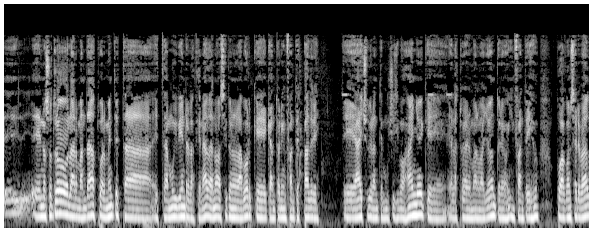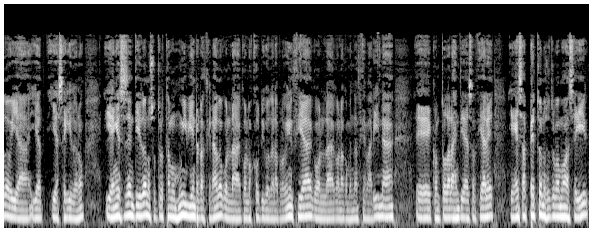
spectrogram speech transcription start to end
Eh, nosotros, la hermandad actualmente está, está muy bien relacionada, ¿no? Ha sido una labor que, que Antonio Infantes Padre eh, ha hecho durante muchísimos años y que el actual hermano mayor, Antonio Infante Hijo, pues ha conservado y ha, y ha, y ha seguido, ¿no? Y en ese sentido nosotros estamos muy bien relacionados con, la, con los cautivos de la provincia, con la, con la Comandancia Marina, eh, con todas las entidades sociales y en ese aspecto nosotros vamos a seguir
